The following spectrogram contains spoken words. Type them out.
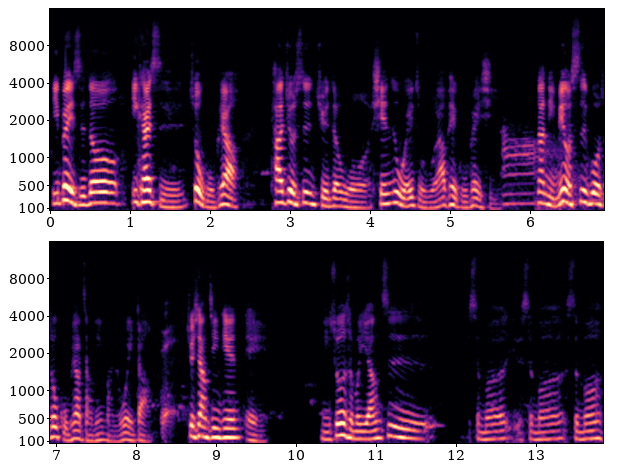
一辈子都一开始做股票。他就是觉得我先入为主，我要配股配息啊。那你没有试过说股票涨停板的味道？对，就像今天，哎、欸，你说什么杨志，什么什么什么，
